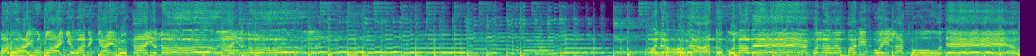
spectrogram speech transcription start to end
પછી આયુ નો મારો આગેવાન ક્યાંય રોકાય નો. હલે હવે આ તો બોલાવે બોલાવે મારી કોઈ લાખું દેવ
